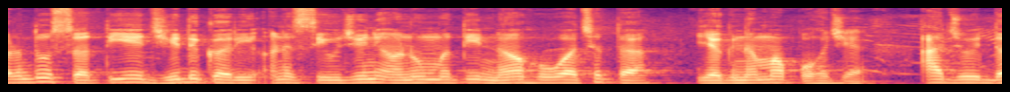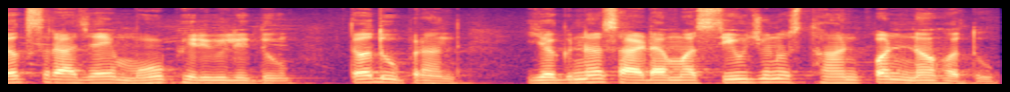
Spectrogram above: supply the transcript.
પરંતુ સતીએ જીદ કરી અને શિવજીની અનુમતિ ન હોવા છતાં યજ્ઞમાં પહોંચ્યા. આ જોઈ દક્ષ રાજાએ મોં ફેરવી લીધું. તદુપરાંત યજ્ઞશાળામાં શિવજીનું સ્થાન પણ ન હતું.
